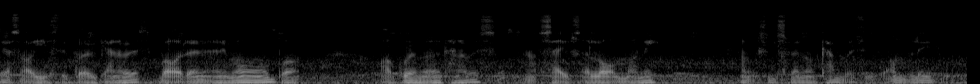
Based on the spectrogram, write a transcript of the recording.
Yes, I used to grow cannabis, but I don't anymore. But I grow my own cannabis. That saves a lot of money. How much you spend on cannabis is unbelievable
